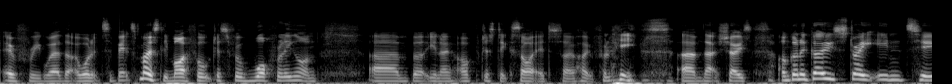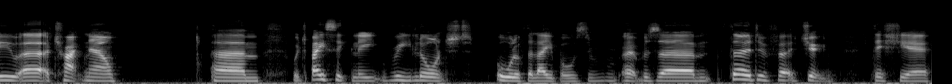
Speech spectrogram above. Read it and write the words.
everywhere that I want it to be. It's mostly my fault just for waffling on. Um, but you know, I'm just excited, so hopefully um, that shows. I'm going to go straight into uh, a track now um, which basically relaunched all of the labels. It was um, 3rd of uh, June this year.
